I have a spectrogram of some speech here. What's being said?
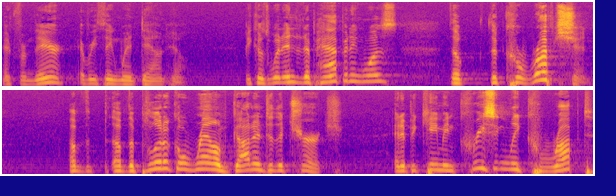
And from there, everything went downhill. Because what ended up happening was the, the corruption of the, of the political realm got into the church. And it became increasingly corrupt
